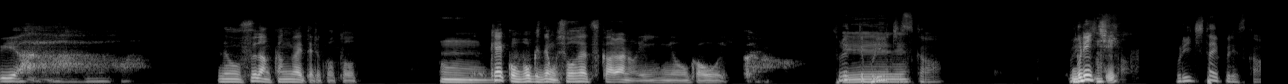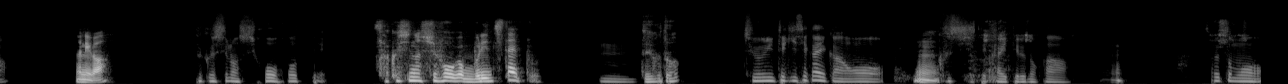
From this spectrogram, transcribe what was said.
いやー、でも普段考えてること、うん。結構僕でも小説からの引用が多いかそれってブリーチですか？ブリーチ？ブリーチタイプですか？な。何が？作詞の方法って。作詞の手法がブリッジタイプ？うん。どういうこと？中二的世界観をうん。駆使して書いてるのか、うんそれとも、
